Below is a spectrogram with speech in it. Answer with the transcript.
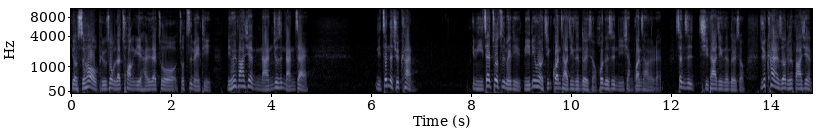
有时候，比如说我们在创业还是在做做自媒体，你会发现难就是难在你真的去看。你在做自媒体，你一定会有竞观察竞争对手，或者是你想观察的人，甚至其他竞争对手。你去看的时候，你会发现，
